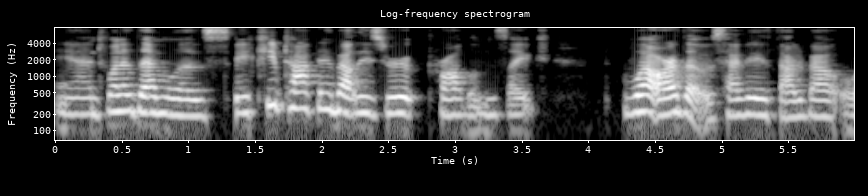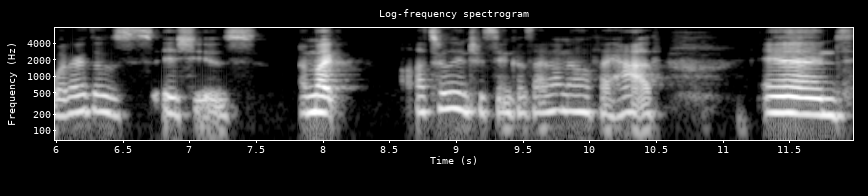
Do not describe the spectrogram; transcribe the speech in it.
And one of them was, You keep talking about these root problems. Like, what are those? Have you thought about what are those issues? I'm like, That's really interesting because I don't know if I have. And,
